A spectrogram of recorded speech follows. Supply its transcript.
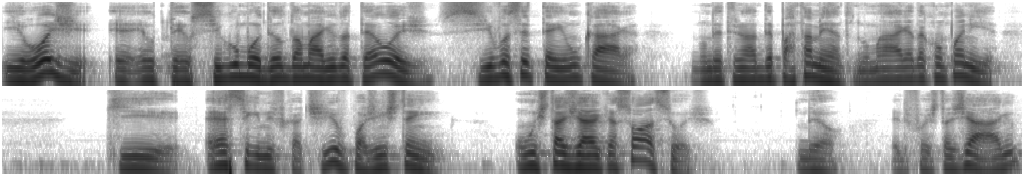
E hoje, é, eu, te- eu sigo o modelo do Amarildo até hoje. Se você tem um cara num determinado departamento, numa área da companhia, que é significativo, pô, a gente tem um estagiário que é sócio hoje. Entendeu? Ele foi estagiário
